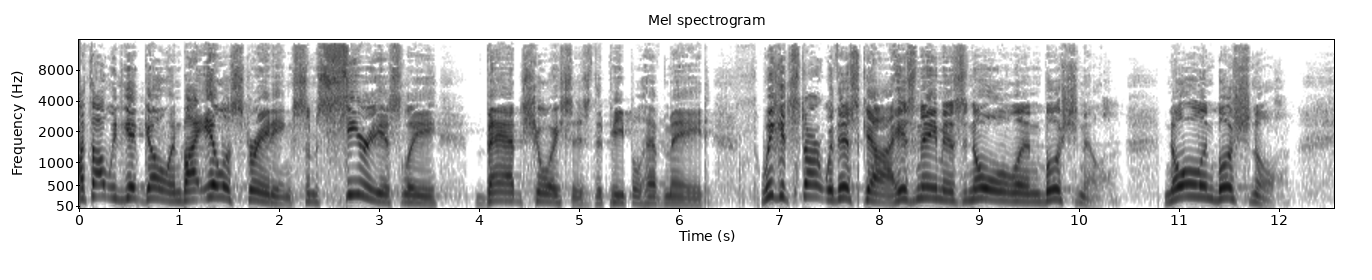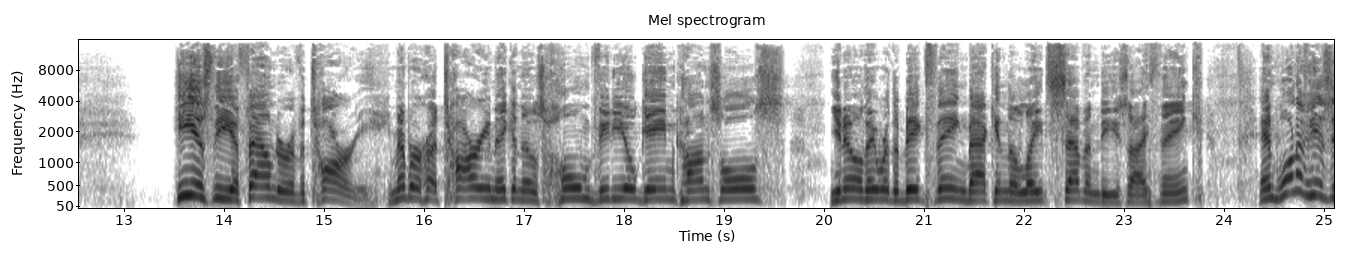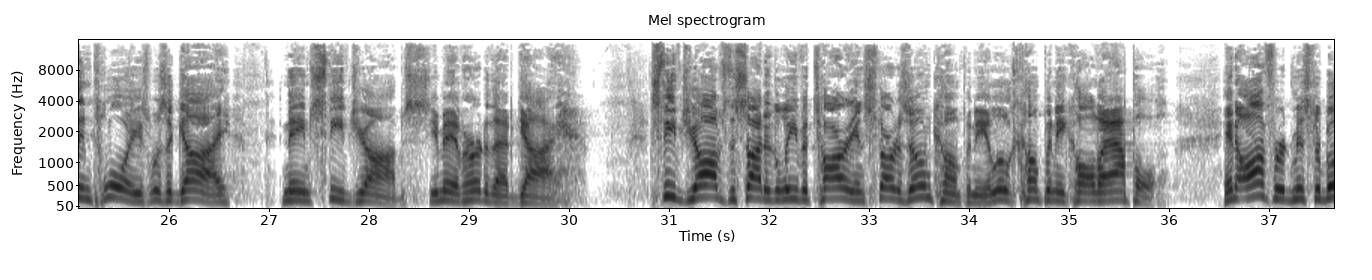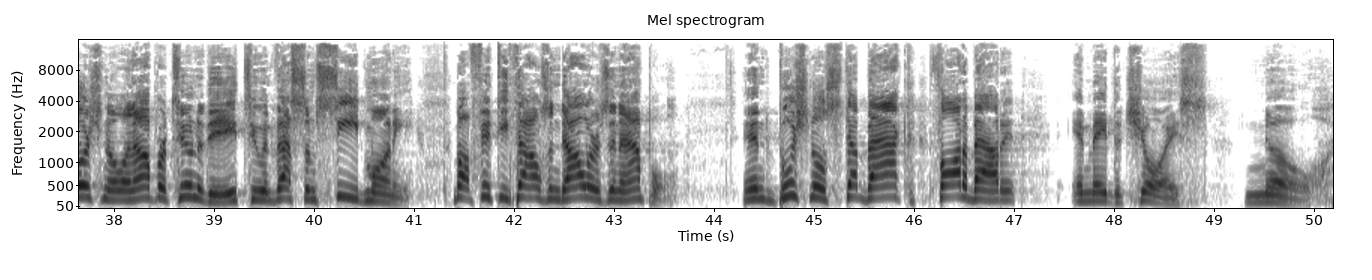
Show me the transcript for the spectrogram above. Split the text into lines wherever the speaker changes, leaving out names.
I thought we'd get going by illustrating some seriously bad choices that people have made. We could start with this guy. His name is Nolan Bushnell. Nolan Bushnell. He is the founder of Atari. Remember Atari making those home video game consoles? You know, they were the big thing back in the late 70s, I think. And one of his employees was a guy named Steve Jobs. You may have heard of that guy. Steve Jobs decided to leave Atari and start his own company, a little company called Apple, and offered Mr. Bushnell an opportunity to invest some seed money, about $50,000 in Apple. And Bushnell stepped back, thought about it, and made the choice no.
